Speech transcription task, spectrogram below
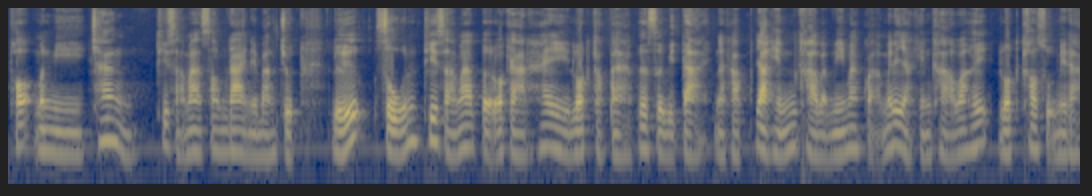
เพราะมันมีช่างที่สามารถซ่อมได้ในบางจุด หรือศูนย์ที่สามารถเปิดโอกาสให้รถกลับมาเพื่อเซอร์วิสได้นะครับ อยากเห็นข่าวแบบนี้มากกว่า ไม่ได้อยากเห็นข่าวว่าเฮ้ยรถเข้าศูนย์ไม่ได้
